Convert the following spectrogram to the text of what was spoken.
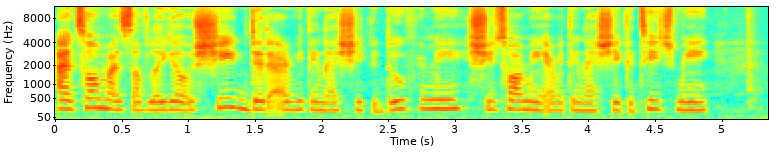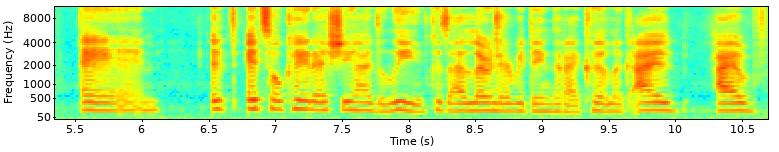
I told myself, like, yo, she did everything that she could do for me. She taught me everything that she could teach me. And it's it's okay that she had to leave because I learned everything that I could. Like I I've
